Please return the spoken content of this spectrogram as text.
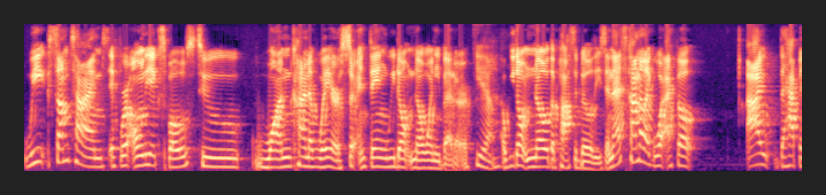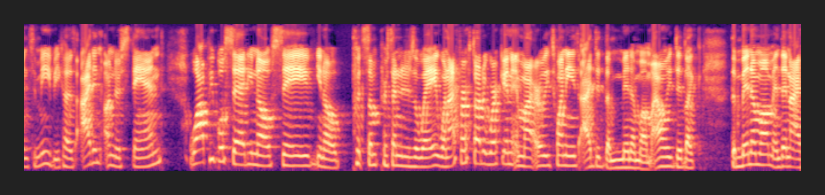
we sometimes if we're only exposed to one kind of way or a certain thing, we don't know any better. Yeah. We don't know the possibilities. And that's kind of like what I felt I that happened to me because I didn't understand. While people said, you know, save, you know, put some percentages away. When I first started working in my early 20s, I did the minimum. I only did like the minimum and then I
